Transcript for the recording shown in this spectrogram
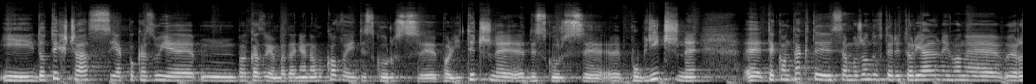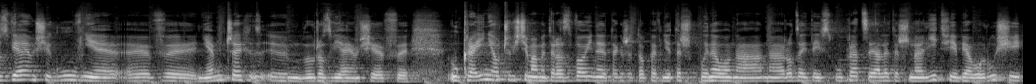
I dotychczas, jak pokazuje, mm, pokazują badania naukowe i dyskurs y, polityczny, dyskurs y, publiczny, y, te kontakty samorządów terytorialnych, one rozwijają się głównie w Niemczech, rozwijają się w Ukrainie. Oczywiście mamy teraz wojnę, także to pewnie też wpłynęło na, na rodzaj tej współpracy, ale też na Litwie, Białorusi.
